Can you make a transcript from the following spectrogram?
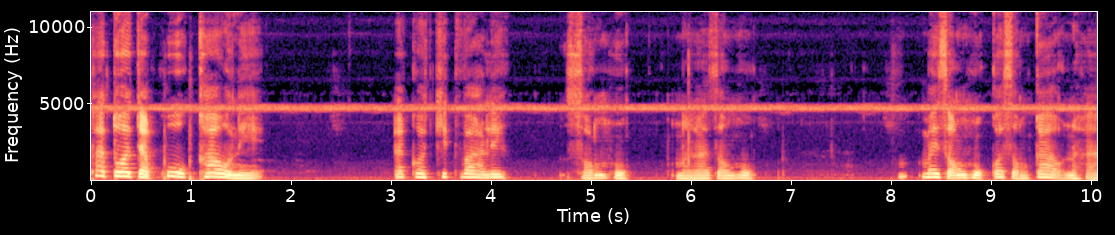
ถ้าตัวจับคู่เข้านี่แอดก็คิดว่าเลขสองหกนะคะสองหกไม่สองหกก็สองเก้านะคะ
